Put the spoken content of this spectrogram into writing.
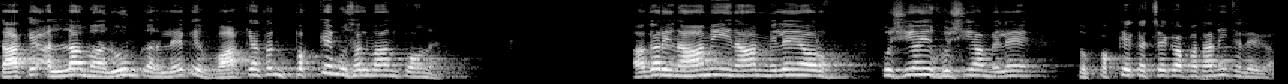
تاکہ اللہ معلوم کر لے کہ واقعتاً پکے مسلمان کون ہیں۔ اگر انعام ہی انعام ملیں اور خوشیاں ہی خوشیاں ملیں، تو پکے کچے کا پتہ نہیں چلے گا۔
